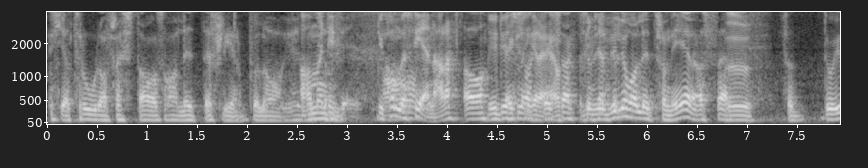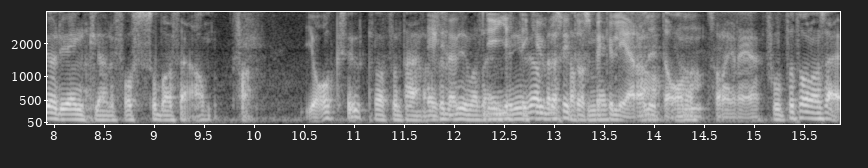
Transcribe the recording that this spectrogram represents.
jag tror de flesta av oss har lite fler på lager. Ja, men liksom. det, det kommer senare. Ja, det är det exakt, som är grejen. exakt. Så vi vill ju ha lite från er. Alltså. För då gör det ju enklare för oss att bara säga, ja, fan, jag har också gjort något sånt här. Alltså, Exakt. blir man så det här, är "Men vill jag jättekul att sitta och för mig?" spekulera lite om Ja. såna grejer. På, på tal om så här,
